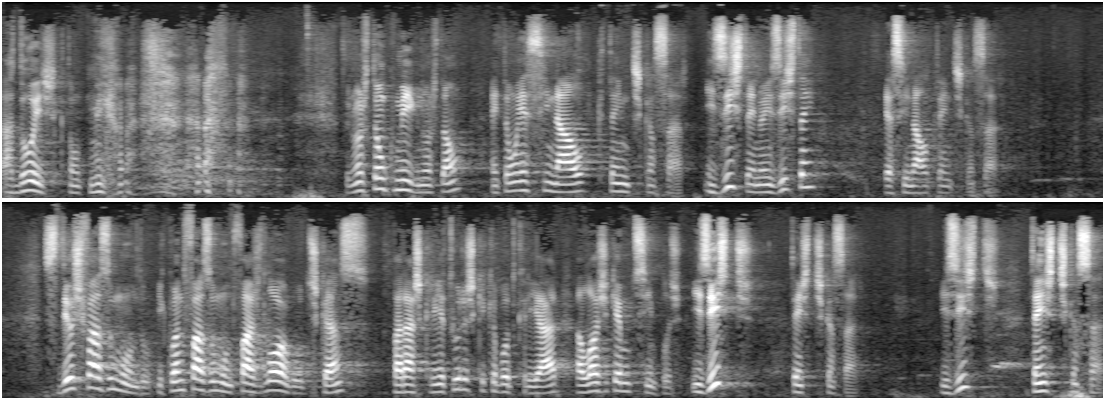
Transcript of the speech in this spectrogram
Há dois que estão comigo. Os irmãos estão comigo, não estão? Então é sinal que têm de descansar. Existem, não existem? É sinal que têm de descansar. Se Deus faz o mundo e quando faz o mundo faz logo o descanso para as criaturas que acabou de criar, a lógica é muito simples. Existes? Tens de descansar. Existes? Tens de descansar.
